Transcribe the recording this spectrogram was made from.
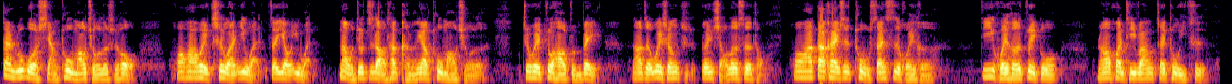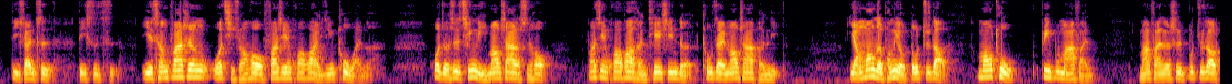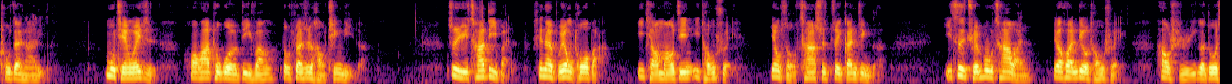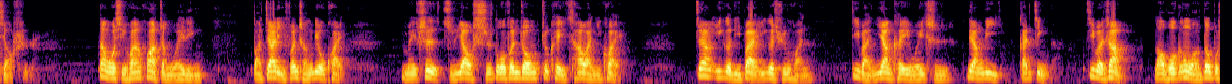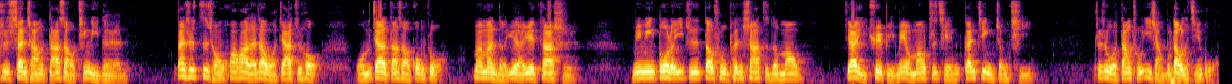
但如果想吐毛球的时候，花花会吃完一碗再要一碗，那我就知道它可能要吐毛球了，就会做好准备，拿着卫生纸跟小垃圾桶。花花大概是吐三四回合，第一回合最多，然后换地方再吐一次，第三次、第四次。也曾发生，我起床后发现花花已经吐完了，或者是清理猫砂的时候，发现花花很贴心的吐在猫砂盆里。养猫的朋友都知道，猫吐并不麻烦，麻烦的是不知道吐在哪里。目前为止，花花吐过的地方都算是好清理的。至于擦地板，现在不用拖把，一条毛巾一桶水，用手擦是最干净的。一次全部擦完要换六桶水，耗时一个多小时。但我喜欢化整为零，把家里分成六块，每次只要十多分钟就可以擦完一块。这样一个礼拜一个循环，地板一样可以维持亮丽干净的。基本上，老婆跟我都不是擅长打扫清理的人，但是自从花花来到我家之后，我们家的打扫工作。慢慢的越来越扎实，明明多了一只到处喷沙子的猫，家里却比没有猫之前干净整齐。这是我当初意想不到的结果。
